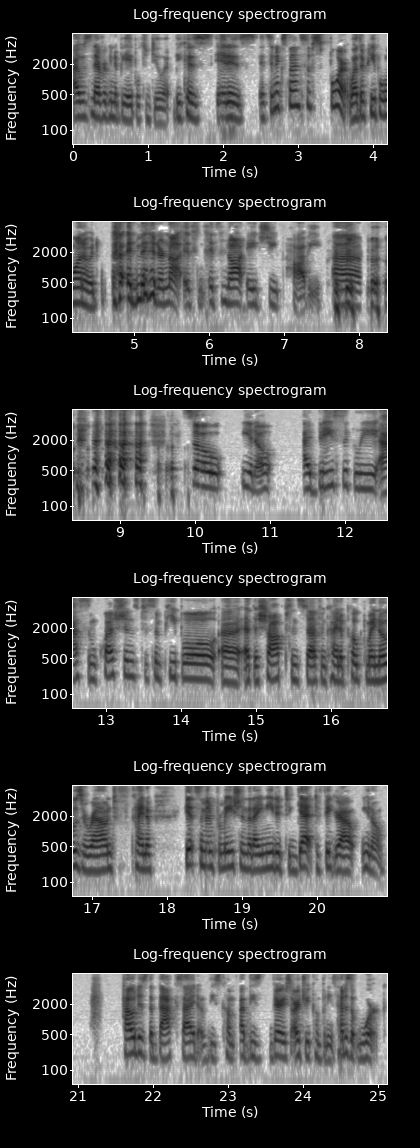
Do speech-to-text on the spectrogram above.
I was never going to be able to do it because it is it's an expensive sport, whether people want to admit it or not. It's it's not a cheap hobby. Um, so you know, I basically asked some questions to some people uh, at the shops and stuff and kind of poked my nose around to kind of get some information that I needed to get to figure out, you know, how does the backside of these com- of these various archery companies, how does it work?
